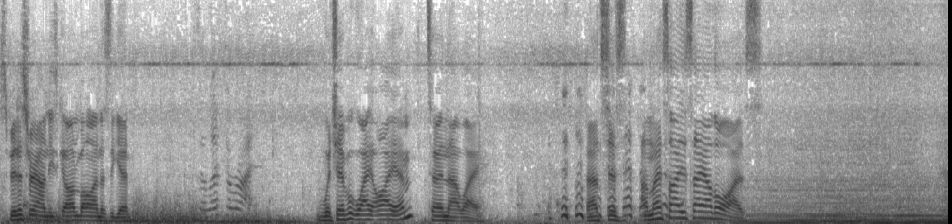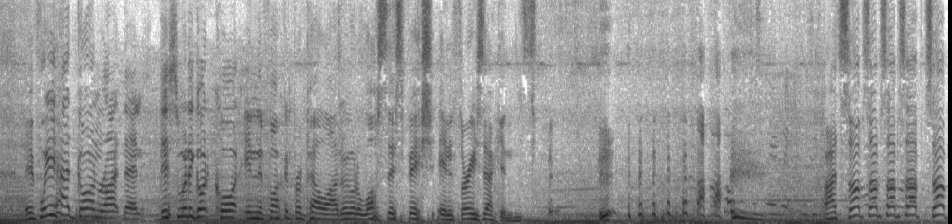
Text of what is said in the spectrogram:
spin us around. He's going behind us again. So left or right? Whichever way I am, turn that way. That's just, unless I say otherwise. If we had gone right then, this would have got caught in the fucking propeller and we would have lost this fish in three seconds. Alright, stop, stop, stop, stop, stop.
